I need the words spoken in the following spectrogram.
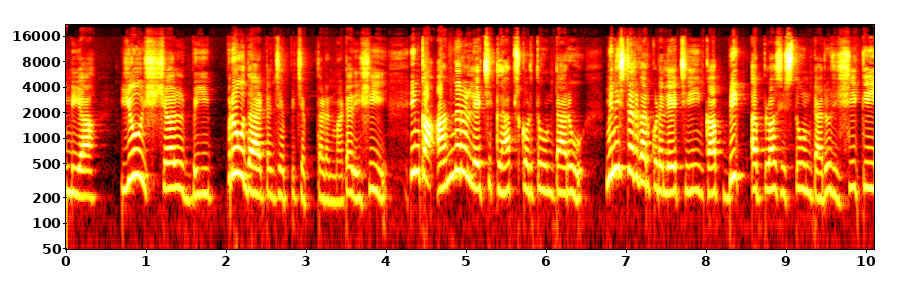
India you shall be prove that అని చెప్పి చెప్తాడనమాట రిషి. ఇంకా అందరూ లేచి క్లాప్స్ కొడుతూ ఉంటారు. మినిస్టర్ గారు కూడా లేచి ఇంకా బిగ్ అప్లాస్ ఇస్తూ ఉంటారు రిషికి.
